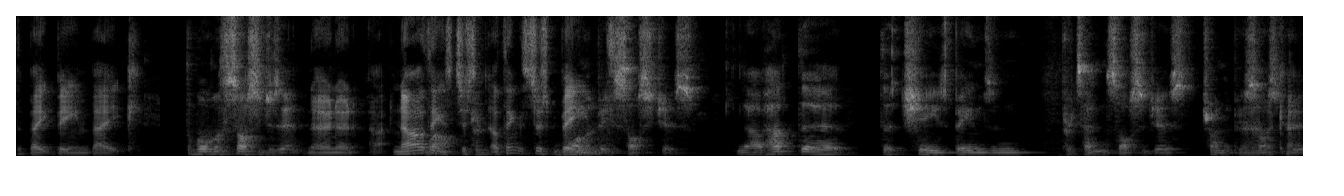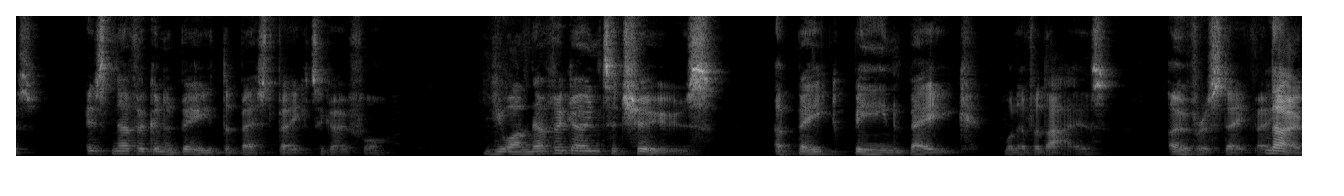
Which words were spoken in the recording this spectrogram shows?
The baked bean bake? The one with sausages in. No, no, no. No, I think Well, it's just. I think it's just beans. sausages. No, I've had the the cheese, beans, and pretend sausages, trying to be okay. sausages. It's never going to be the best bake to go for. You are never going to choose a baked bean bake, whatever that is, over a steak bake. No,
